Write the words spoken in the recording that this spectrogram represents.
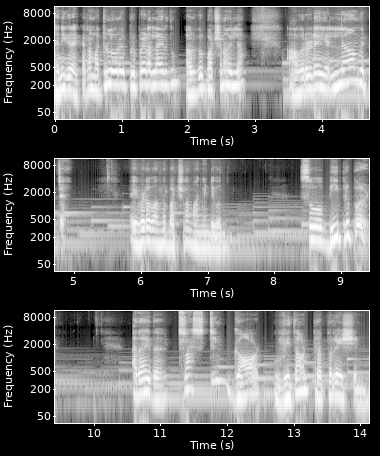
ധനികരായി. കാരണം മറ്റുള്ളവർ പ്രിപ്പയർഡ് അല്ലായിരുന്നു. അവർക്ക് ഭക്ഷണമില്ല. അവരുടെ എല്ലാം വിറ്റ് ഇവിടെ വന്ന് ഭക്ഷണം വാങ്ങേണ്ടി വന്നു. സോ ബി പ്രിപ്പേർഡ് അതായത് trusting God without preparation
